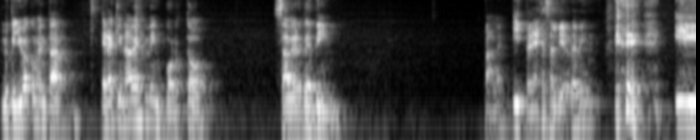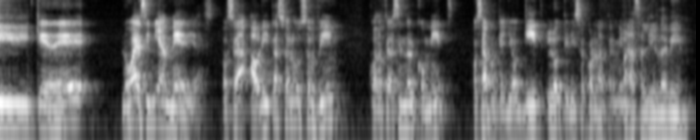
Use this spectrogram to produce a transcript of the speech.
lo que yo iba a comentar era que una vez me importó saber de Vim. Vale. Y tenías que salir de Vim. y quedé, no voy a decir ni a medias. O sea, ahorita solo uso Vim cuando estoy haciendo el commit. O sea, porque yo Git lo utilizo con la terminal. Para salir de Vim.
